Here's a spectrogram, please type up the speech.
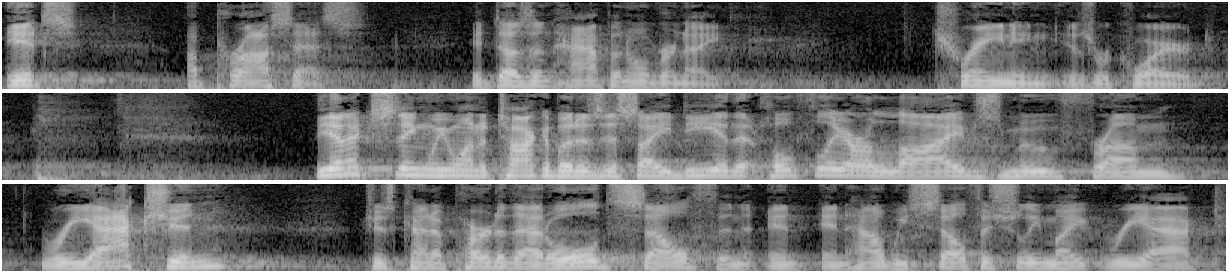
It's a process, it doesn't happen overnight. Training is required. The next thing we want to talk about is this idea that hopefully our lives move from reaction, which is kind of part of that old self and, and, and how we selfishly might react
